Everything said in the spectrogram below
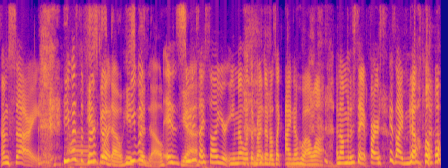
I'm sorry. He was the first He's good, one. though. He's he was, good, though. As soon as I saw your email with the rundown, I was like, I know who I want, and I'm gonna say it first because I know,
